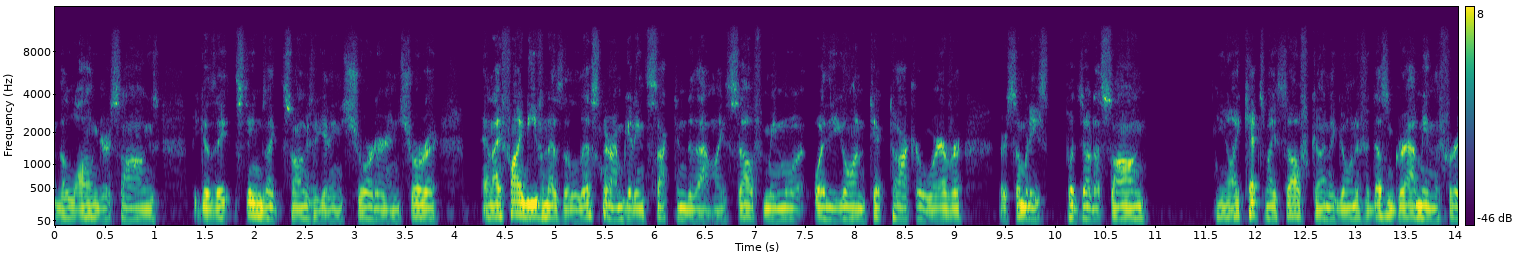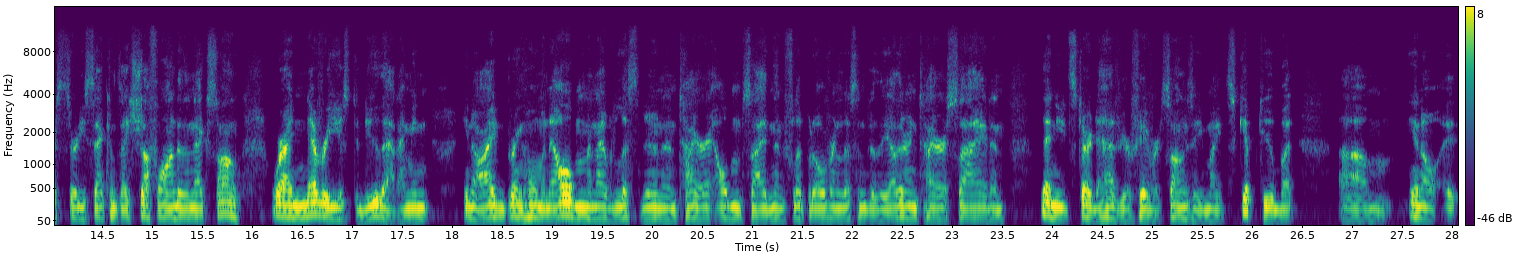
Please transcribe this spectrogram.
the longer songs, because it seems like songs are getting shorter and shorter. And I find even as a listener, I'm getting sucked into that myself. I mean, wh- whether you go on TikTok or wherever, or somebody puts out a song, you know, I catch myself kind of going, if it doesn't grab me in the first 30 seconds, I shuffle on to the next song where I never used to do that. I mean, you know, I'd bring home an album and I would listen to an entire album side and then flip it over and listen to the other entire side. And then you'd start to have your favorite songs that you might skip to. But um, you know, it,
